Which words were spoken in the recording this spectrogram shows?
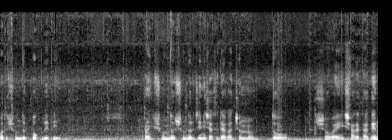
কত সুন্দর প্রকৃতি। অনেক সুন্দর সুন্দর জিনিস আছে দেখার জন্য। তো সবাই সাথে থাকেন।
